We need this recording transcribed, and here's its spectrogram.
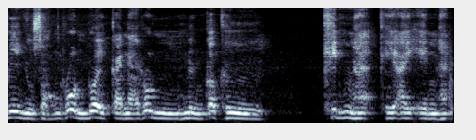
มีอยู่สองรุ่นด้วยกันนะรุ่นหนึ่งก็คือคินฮะ K I N ฮะ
